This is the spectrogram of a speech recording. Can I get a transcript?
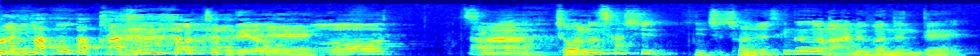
아니 어, 가능할 것 같은데요. 네. 어, 생각- 아. 저는 사실 진짜 전혀 생각은 안 해봤는데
